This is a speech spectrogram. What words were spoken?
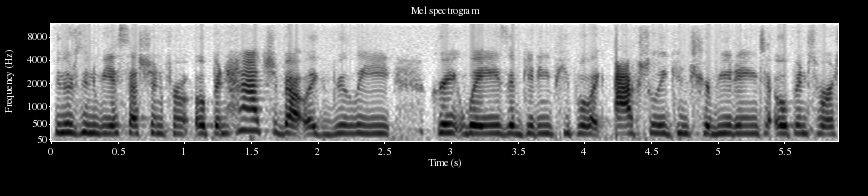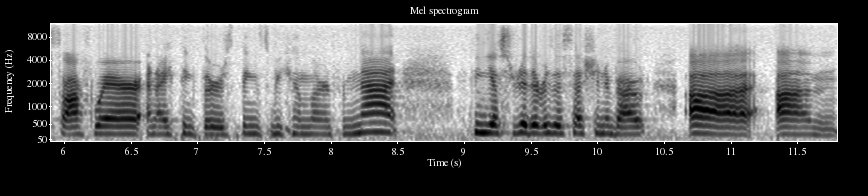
mean, there's gonna be a session from Open Hatch about like really great ways of getting people like actually contributing to open source software. And I think there's things we can learn from that. I think yesterday there was a session about uh, um,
